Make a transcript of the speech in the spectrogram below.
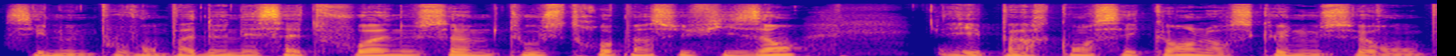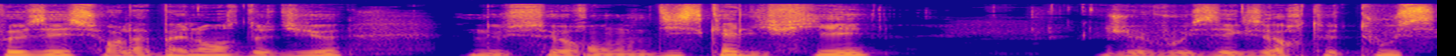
Si nous ne pouvons pas donner cette foi, nous sommes tous trop insuffisants, et par conséquent, lorsque nous serons pesés sur la balance de Dieu, nous serons disqualifiés. Je vous exhorte tous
